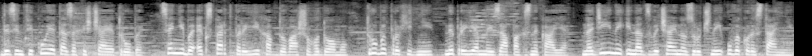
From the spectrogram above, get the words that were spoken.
дезінфікує та захищає труби. Це ніби експерт переїхав до вашого дому. Труби прохідні, неприємний запах зникає, надійний і надзвичайно зручний у використанні.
